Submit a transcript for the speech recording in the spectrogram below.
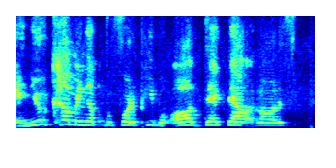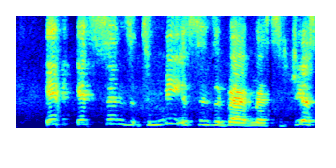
and you're coming up before the people all decked out and all this. It, it sends to me it sends a bad message. Yes,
